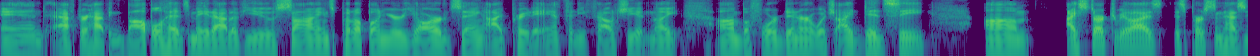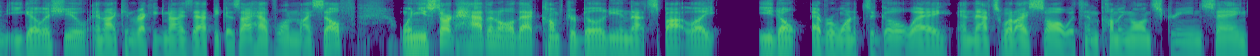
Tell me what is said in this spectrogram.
And after having bobbleheads made out of you, signs put up on your yard saying, I pray to Anthony Fauci at night um, before dinner, which I did see. Um, I start to realize this person has an ego issue, and I can recognize that because I have one myself. When you start having all that comfortability in that spotlight, you don't ever want it to go away. And that's what I saw with him coming on screen saying,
